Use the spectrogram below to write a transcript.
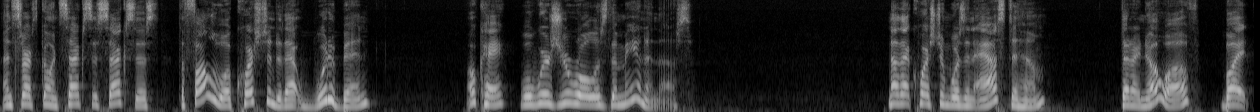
and starts going sexist, sexist, the follow up question to that would have been okay, well, where's your role as the man in this? Now, that question wasn't asked to him that I know of, but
